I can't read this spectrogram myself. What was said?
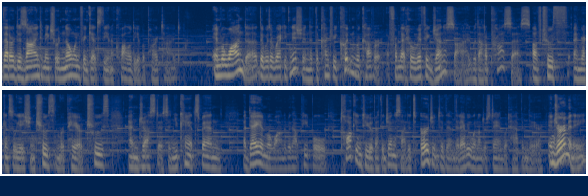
that are designed to make sure no one forgets the inequality of apartheid. In Rwanda, there was a recognition that the country couldn't recover from that horrific genocide without a process of truth and reconciliation, truth and repair, truth and justice. And you can't spend a day in Rwanda without people talking to you about the genocide. It's urgent to them that everyone understand what happened there. In Germany,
